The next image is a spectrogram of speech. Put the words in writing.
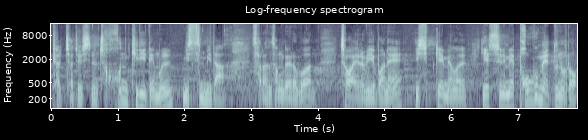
펼쳐줄 수 있는 좋은 길이 됨을 믿습니다. 사랑하는 성도 여러분, 저와 여러분 이번에 이 십계명을 예수님의 복음의 눈으로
